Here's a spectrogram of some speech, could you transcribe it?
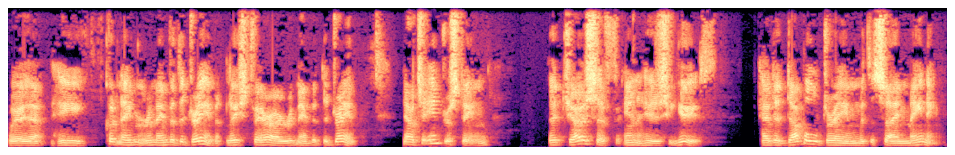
where he couldn't even remember the dream. At least Pharaoh remembered the dream. Now it's interesting that Joseph, in his youth, had a double dream with the same meaning.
